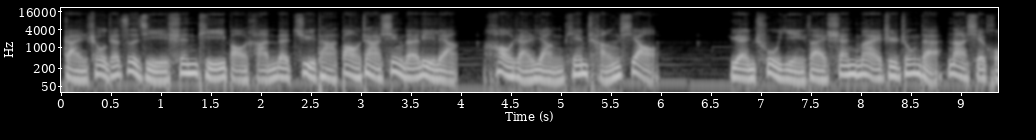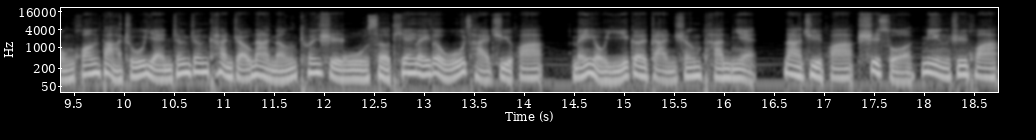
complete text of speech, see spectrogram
感受着自己身体饱含的巨大爆炸性的力量，浩然仰天长啸。远处隐在山脉之中的那些洪荒霸主眼睁睁看着那能吞噬五色天雷的五彩巨花，没有一个敢生贪念。那巨花是索命之花，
